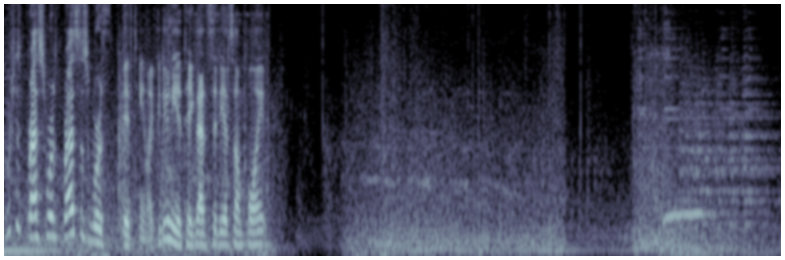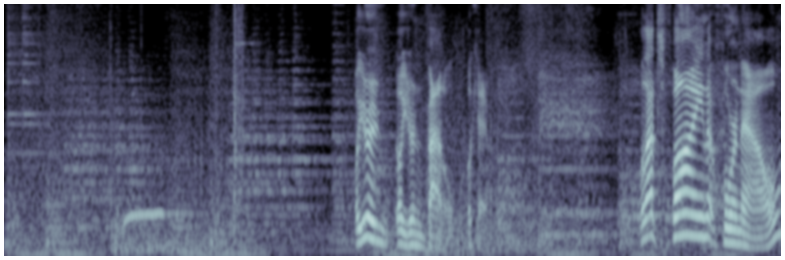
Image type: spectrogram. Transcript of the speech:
much is Brest worth? Brest is worth 15. Like, we do need to take that city at some point. Oh, you're in. Oh, you're in battle. Okay. Well, that's fine for now.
